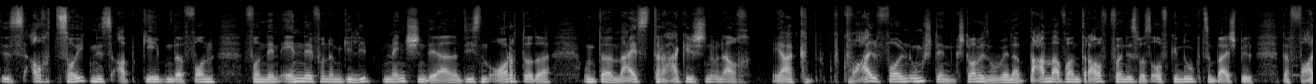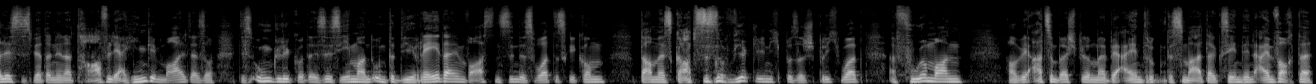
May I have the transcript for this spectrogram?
ist auch Zeugnis abgeben davon, von dem Ende von einem geliebten Menschen, der an diesem Ort oder unter meist tragischen und auch ja, qualvollen Umständen gestorben ist. wenn ein Baum auf einen draufgefallen ist, was oft genug zum Beispiel der Fall ist, das wird dann in einer Tafel ja hingemalt, also das Unglück oder es ist jemand unter die Räder im wahrsten Sinne des Wortes gekommen. Damals gab es das noch wirklich, nicht bloß ein Sprichwort. Ein Fuhrmann habe ich auch zum Beispiel mal beeindruckend das Smarter gesehen, den einfach der,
